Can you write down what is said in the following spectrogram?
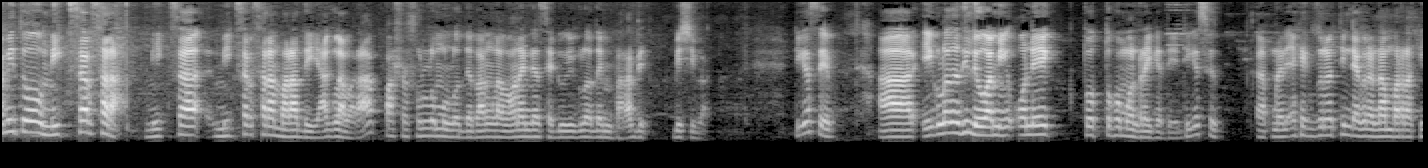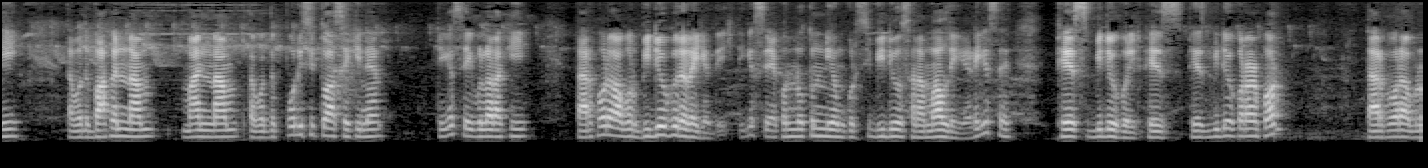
আমি তো মিক্সার ছাড়া মিক্সার মিক্সার ছাড়া ভাড়া দিই, আগলা ভাড়া। পাঁচশো ষোলো মূল্য দেয়, বাংলা বানাইনা সেট এগুলো আমি ভাড়া দিই, বেশিরভাগ। ঠিক আছে? আর এগুলো দিলেও আমি অনেক তথ্য প্রমাণ রেখে দিই, ঠিক আছে? আপনার এক একজনের তিনটা করে নাম্বার রাখি, তারপরে বাপের নাম, মায়ের নাম, তারপরে পরিচিত আছে কিনা, ঠিক আছে? এগুলো রাখি। তারপরে আবার ভিডিও করে রেখে দিই, ঠিক আছে? এখন নতুন নিয়ম করছি ভিডিও ছাড়া মাল দিই ঠিক আছে? ফেস ভিডিও করি ফেস ফেস ভিডিও করার পর, তারপর আবার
